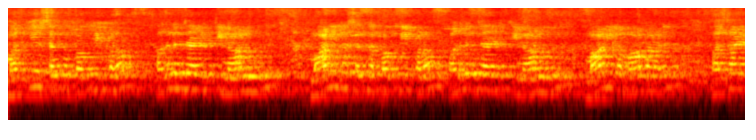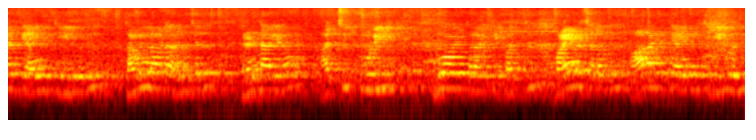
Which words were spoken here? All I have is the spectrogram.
மத்திய சங்க பகுதி பணம் பதினஞ்சாயிரத்தி நானூறு. மாநில சங்க பகுதி பணம் பதினஞ்சாயிரத்தி நானூறு. மாநில மாநாடு பத்தாயிரத்தி ஐநூற்றி இருபது. தமிழ்நாடு அஞ்சல் ரெண்டாயிரம் அச்சுக்கூலி மூவாயிரத்தி தொள்ளாயிரத்தி பத்து. பயண செலவு ஆறாயிரத்தி ஐநூற்றி இருபது.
